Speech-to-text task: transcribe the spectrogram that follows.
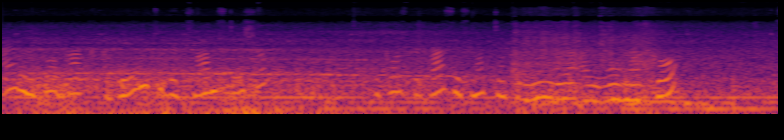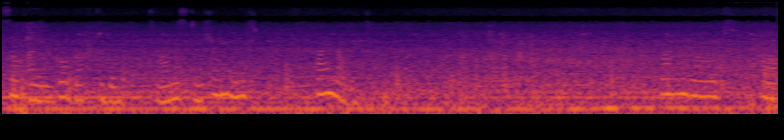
I will go back again to the tram station because the bus is not taking me where I wanna go so I will go back to the tram station and find out. Find out how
